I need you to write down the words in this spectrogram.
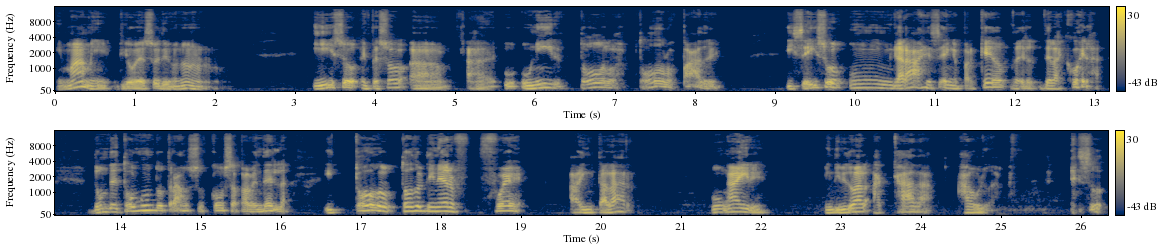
Y mami vio eso y dijo, no, no, no. Y hizo, empezó a, unir todos, todos los padres y se hizo un garaje en el parqueo de, la escuela, donde todo el mundo trajo sus cosas para venderlas y todo, todo el dinero fue a instalar un aire individual a cada aula. Eso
